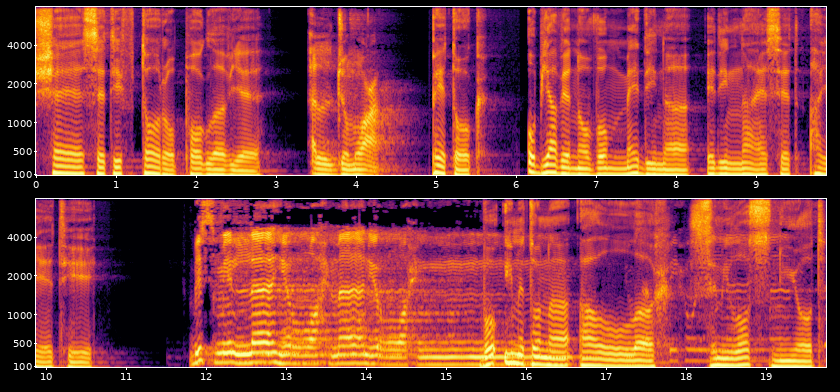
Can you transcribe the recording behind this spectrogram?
62 поглавје. Ал-Джумуа Петок објавено во Медина 11 ајети Во името на Аллах, смилосниот,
